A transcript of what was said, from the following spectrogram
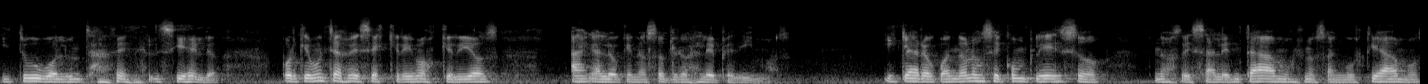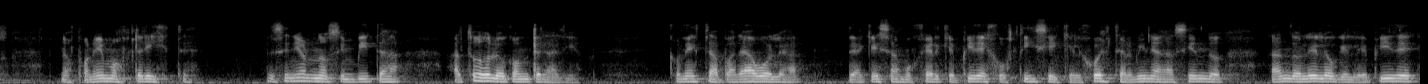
y tu voluntad en el cielo, porque muchas veces queremos que Dios haga lo que nosotros le pedimos. Y claro, cuando no se cumple eso, nos desalentamos, nos angustiamos, nos ponemos tristes. El Señor nos invita a todo lo contrario. Con esta parábola de aquella mujer que pide justicia y que el juez termina haciendo, dándole lo que le pide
